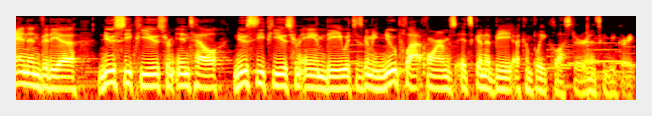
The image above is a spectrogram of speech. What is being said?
and NVIDIA, new CPUs from Intel, new CPUs from AMD, which is gonna be new platforms. It's gonna be a complete cluster and it's gonna be great.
